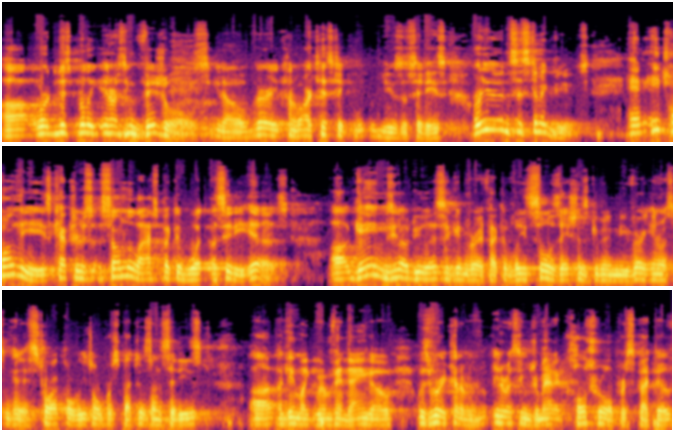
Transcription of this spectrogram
Uh, or just really interesting visuals, you know, very kind of artistic views of cities, or even systemic views. And each one of these captures some little aspect of what a city is. Uh, games, you know, do this again very effectively. Civilization has given me very interesting kind of historical, regional perspectives on cities. Uh, a game like Grim Fandango was very kind of interesting, dramatic, cultural perspective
